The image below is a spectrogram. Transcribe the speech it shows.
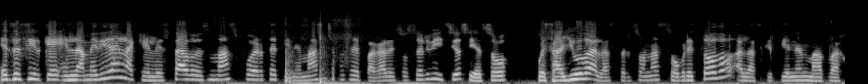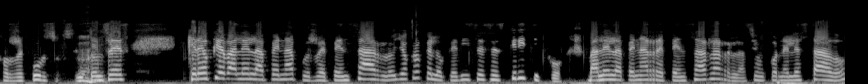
Es decir, que en la medida en la que el Estado es más fuerte, tiene más chance de pagar esos servicios y eso pues ayuda a las personas, sobre todo a las que tienen más bajos recursos. Entonces, creo que vale la pena pues repensarlo. Yo creo que lo que dices es crítico. Vale la pena repensar la relación con el Estado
